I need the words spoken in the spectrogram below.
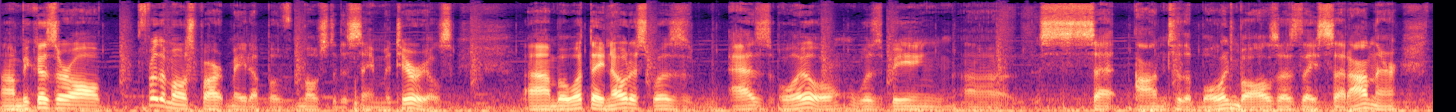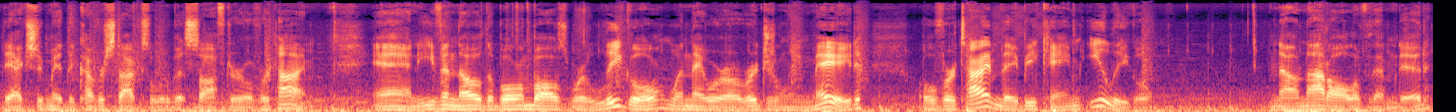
um, because they're all for the most part made up of most of the same materials. Um, but what they noticed was as oil was being uh, set onto the bowling balls, as they set on there, they actually made the cover stocks a little bit softer over time. And even though the bowling balls were legal when they were originally made, over time they became illegal. Now, not all of them did,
